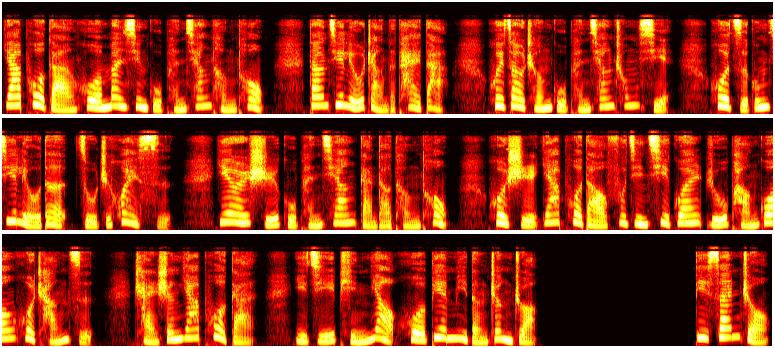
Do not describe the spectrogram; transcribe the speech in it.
压迫感或慢性骨盆腔疼痛。当肌瘤长得太大，会造成骨盆腔充血或子宫肌瘤的组织坏死，因而使骨盆腔感到疼痛，或是压迫到附近器官如膀胱或肠子，产生压迫感以及频尿或便秘等症状。第三种，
